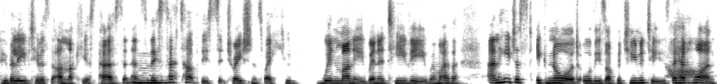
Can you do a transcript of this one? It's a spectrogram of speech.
who believed he was the unluckiest person. And mm. so they mm. set up these situations where he could win money, win a TV, win whatever. And he just ignored all these opportunities. They had one.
